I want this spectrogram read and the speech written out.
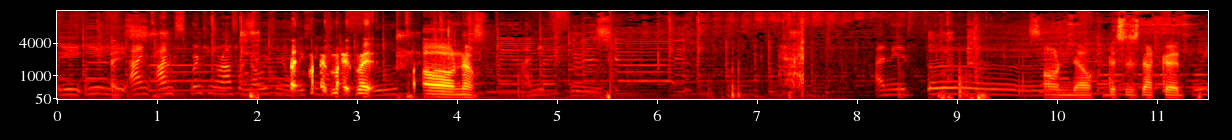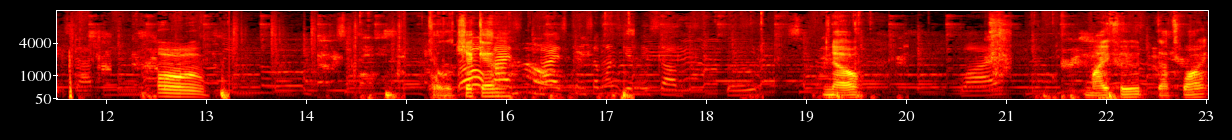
You, you, you, I'm, I'm sprinting around for no reason and wasting My- all my, my- food. Oh no. I need food. I need food. Oh no. This is not good. Oh. Kill the Bro, chicken. guys, guys, can someone give me some food? No, Why? my food. That's why.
